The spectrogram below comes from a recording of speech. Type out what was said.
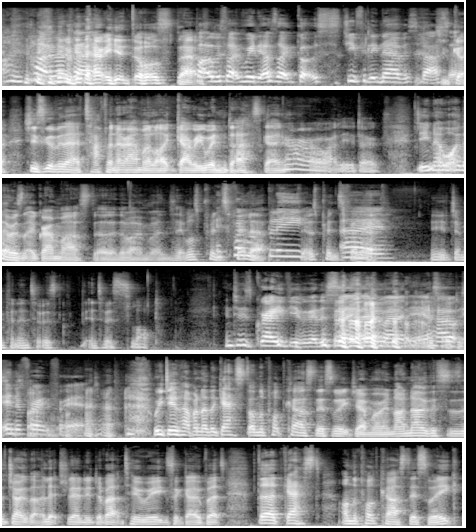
I can't be there remember, at your doorstep. but I was like really, I was like got stupidly nervous about She's, it. go, she's gonna be there tapping her hammer like Gary Windass, going, "Oh, what do you do?" Do you know why there isn't a grandmaster at the moment? It was Prince It's Philip. probably It was Prince oh, Philip. You're jumping into his into his slot. Into his grave. You were going to say then, weren't you? How inappropriate. we do have another guest on the podcast this week, Gemma, and I know this is a joke that I literally only did about two weeks ago, but third guest on the podcast this week,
